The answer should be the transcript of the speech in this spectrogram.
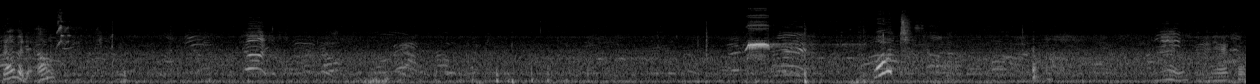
Grab it out. What? No, it's a miracle.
